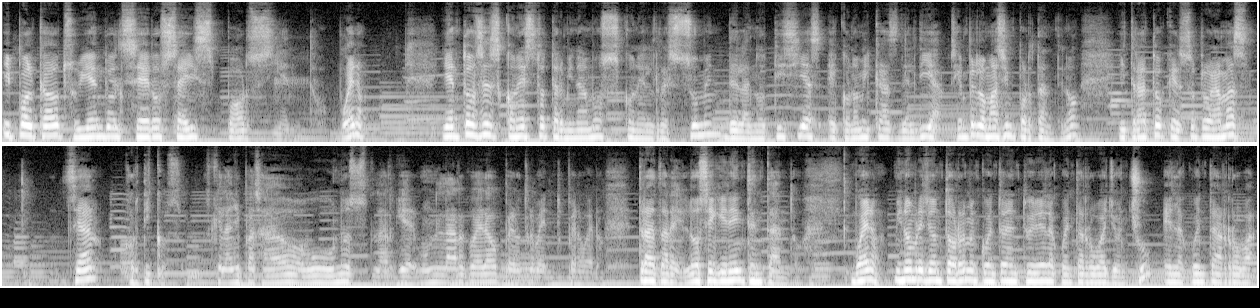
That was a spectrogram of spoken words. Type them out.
y Polkadot subiendo el 0.6%. Bueno, y entonces con esto terminamos con el resumen de las noticias económicas del día. Siempre lo más importante, ¿no? Y trato que estos programas sean corticos. Que el año pasado hubo unos un larguero, pero tremendo. Pero bueno, trataré, lo seguiré intentando. Bueno, mi nombre es John Torres, me encuentran en Twitter en la cuenta arroba John Chu, en la cuenta arroba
